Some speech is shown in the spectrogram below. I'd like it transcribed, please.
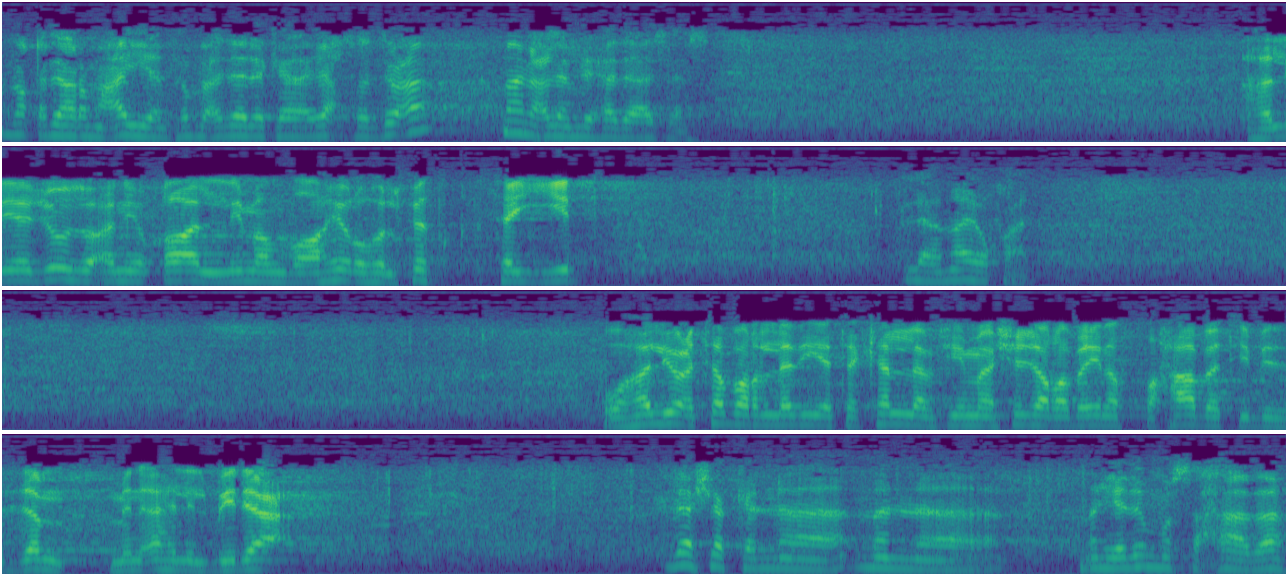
مقدار معين ثم بعد ذلك يحصل دعاء ما نعلم لهذا أساس. هل يجوز أن يقال لمن ظاهره الفسق سيد؟ لا ما يقال. وهل يعتبر الذي يتكلم فيما شجر بين الصحابة بالذم من أهل البدع؟ لا شك أن من من يذم الصحابة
